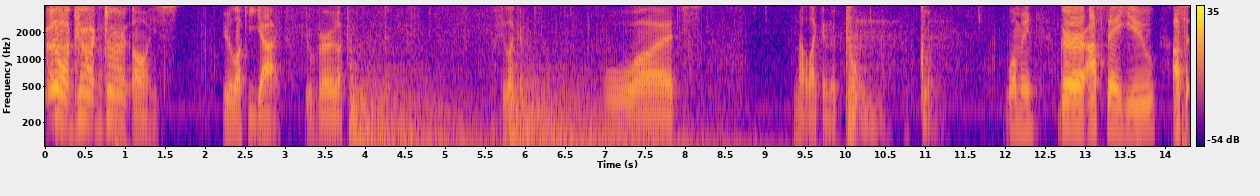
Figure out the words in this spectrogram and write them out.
Oh god, god. Oh, he's you're a lucky guy. You're very lucky. I feel like a what? I'm not liking the gum gum. Woman, girl, I'll say you. I'll say.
